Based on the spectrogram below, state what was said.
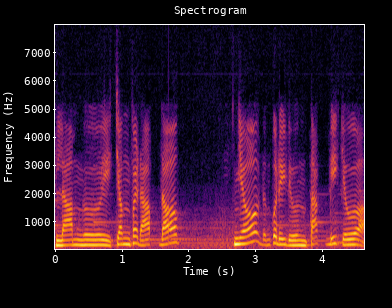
Làm người chân phải đạp đất. Nhớ đừng có đi đường tắt biết chưa?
